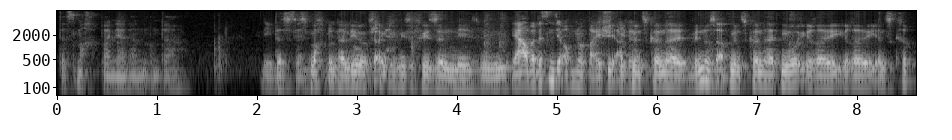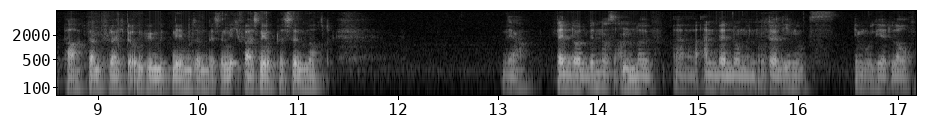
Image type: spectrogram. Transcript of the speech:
das macht man ja dann unter Linux. Das, das macht unter Linux eigentlich nicht so viel Sinn. Nee. Ja, aber das sind ja auch nur Beispiele. Die Admins können halt, Windows-Admins können halt nur ihre, ihre, ihren Skriptpark dann vielleicht irgendwie mitnehmen, so ein bisschen. Ich weiß nicht, ob das Sinn macht. Ja, wenn dort Windows-Anwendungen hm. äh, unter Linux emuliert laufen.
